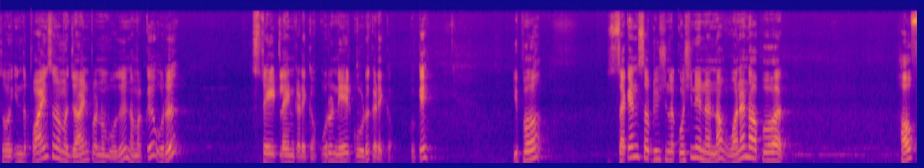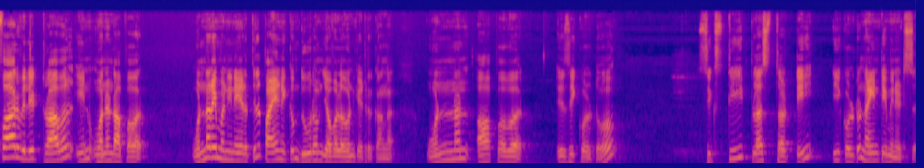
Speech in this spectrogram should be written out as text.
ஸோ இந்த பாயிண்ட்ஸை நம்ம ஜாயின் பண்ணும்போது நமக்கு ஒரு ஸ்ட்ரெயிட் லைன் கிடைக்கும். ஒரு நேர்கோடு கிடைக்கும். ஓகே இப்போ செகண்ட் சப்டிவிஷனில் கொஷின் என்னென்னா one and half hour how far will it travel in one and half hour ஒன்றரை மணி நேரத்தில் பயணிக்கும் தூரம் எவ்வளவுன்னு கேட்டிருக்காங்க. One and half hour is equal to sixty plus thirty equal to ninety minutes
